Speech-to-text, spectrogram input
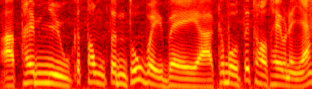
à, thêm nhiều cái thông tin thú vị về à, cái boutique hotel này nhé.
